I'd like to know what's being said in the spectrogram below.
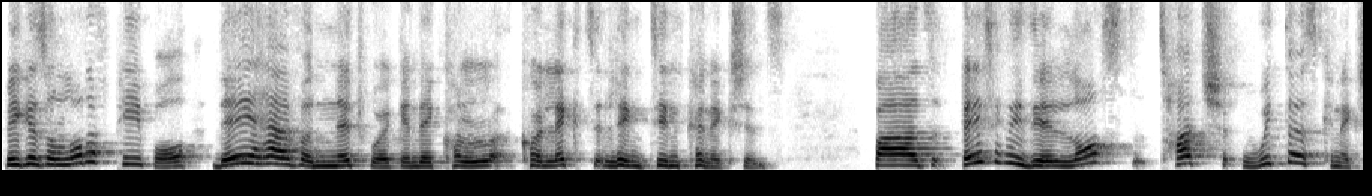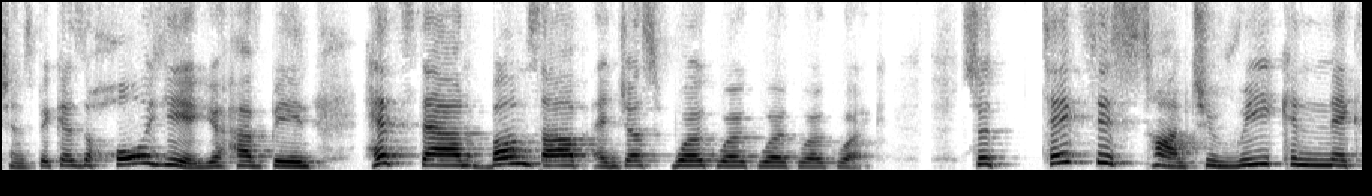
Because a lot of people they have a network and they col- collect linkedin connections. But basically they lost touch with those connections because the whole year you have been heads down bums up and just work work work work work. So take this time to reconnect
